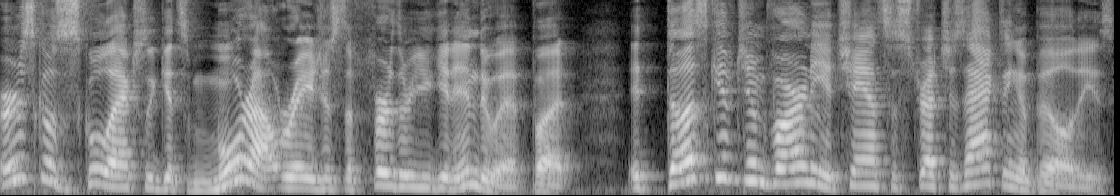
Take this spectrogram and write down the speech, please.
Ernest Goes to School actually gets more outrageous the further you get into it, but it does give Jim Varney a chance to stretch his acting abilities.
